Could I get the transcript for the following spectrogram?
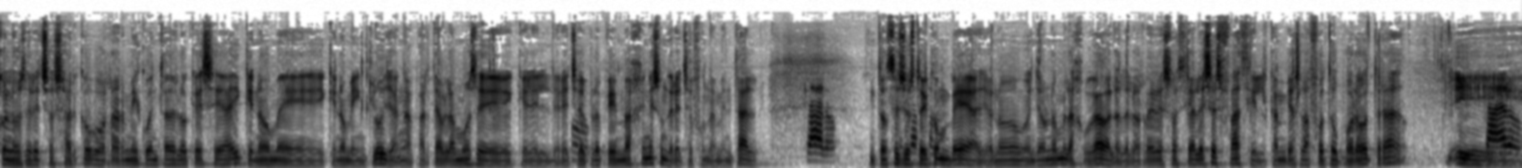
con los derechos ARCO borrar mi cuenta de lo que sea y que no me que no me incluyan. Aparte hablamos de que el derecho de propia imagen es un derecho fundamental. Claro. Entonces yo estoy con Bea, yo no, yo no me la jugaba. Lo de las redes sociales es fácil, cambias la foto por otra y, Claro.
